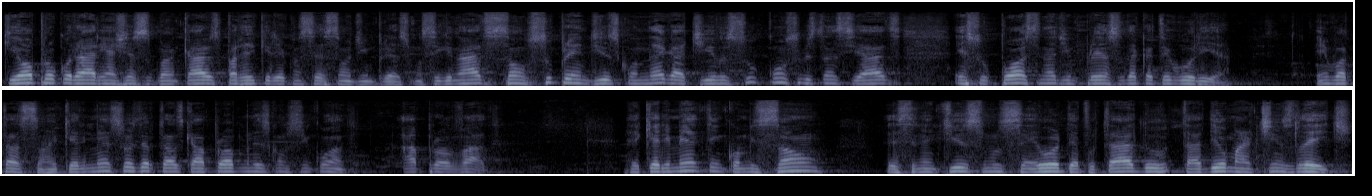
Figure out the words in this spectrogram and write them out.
que ao procurarem agências bancárias para requerer concessão de empréstimos consignados, são surpreendidos com negativas consubstanciadas em suposta inadimplência da categoria. Em votação, requerimento, senhores deputados que aprovam nesse como se encontra. Aprovado. Requerimento em comissão, excelentíssimo senhor deputado Tadeu Martins Leite.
